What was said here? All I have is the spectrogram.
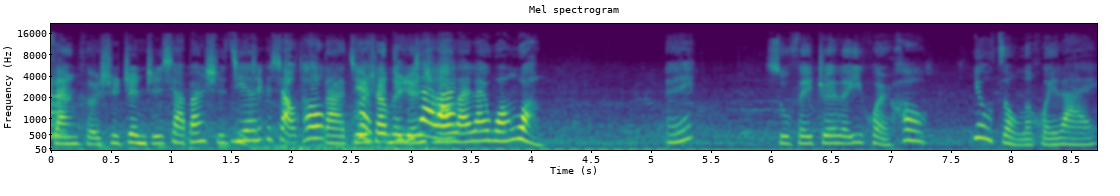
三河市正值下班时间，这个小偷，大街上的人潮来来往往。哎，苏菲追了一会儿后，又走了回来。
